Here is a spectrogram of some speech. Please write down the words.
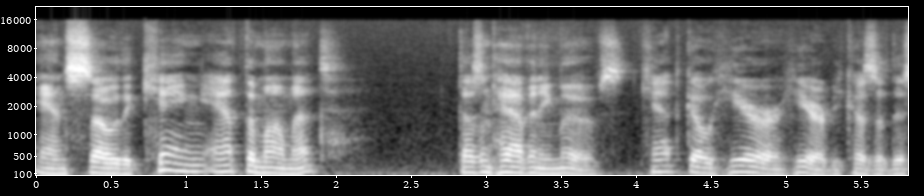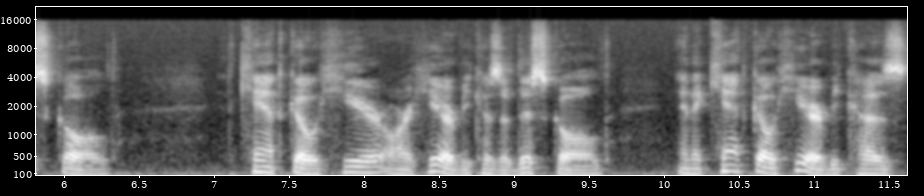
and so the king at the moment doesn't have any moves. Can't go here or here because of this gold. It can't go here or here because of this gold. And it can't go here because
